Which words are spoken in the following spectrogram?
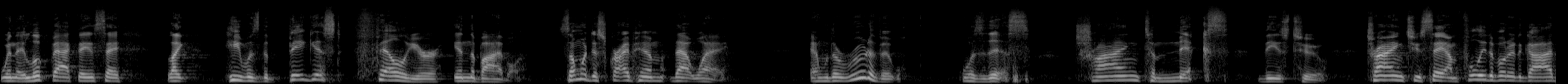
when they look back, they say, like, he was the biggest failure in the Bible. Some would describe him that way. And the root of it was this trying to mix these two, trying to say, I'm fully devoted to God,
